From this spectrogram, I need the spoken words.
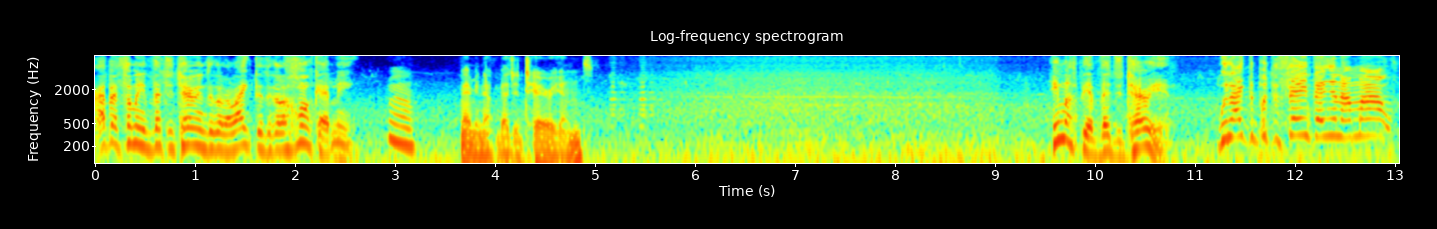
I bet so many vegetarians are gonna like this, they're gonna honk at me. Hmm. Maybe not vegetarians. He must be a vegetarian. We like to put the same thing in our mouth.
